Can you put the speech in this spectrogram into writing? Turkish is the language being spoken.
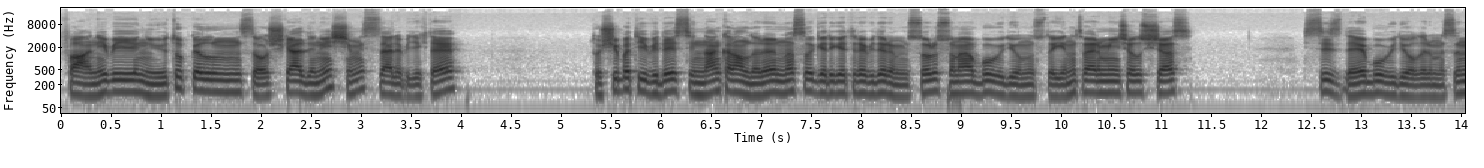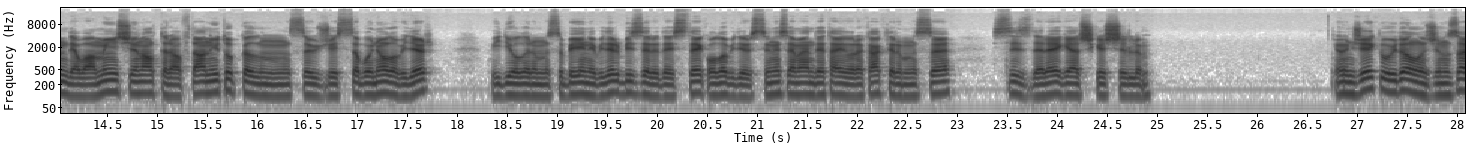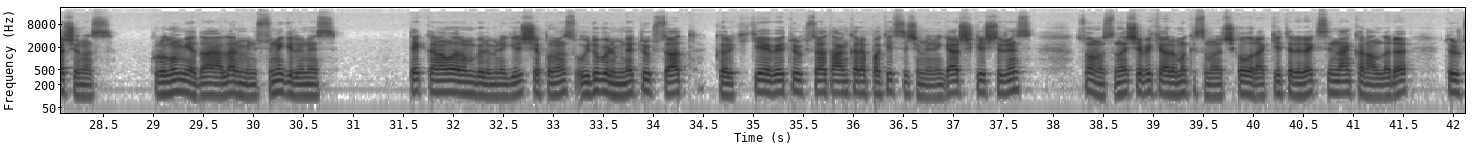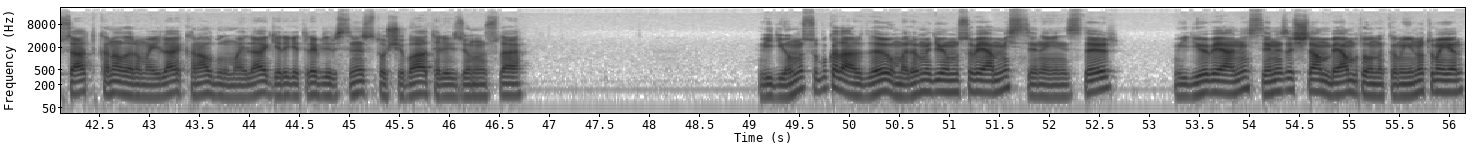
Fani Bey'in YouTube kanalınıza hoş geldiniz. Şimdi sizlerle birlikte Toshiba TV'de silinen kanalları nasıl geri getirebilirim sorusuna bu videomuzda yanıt vermeye çalışacağız. Siz de bu videolarımızın devamı için alt taraftan YouTube kanalımıza ücretsiz abone olabilir. Videolarımızı beğenebilir, bizlere destek olabilirsiniz. Hemen detaylı olarak aktarımımızı sizlere gerçekleştirelim. Öncelikle uydu alıcınızı açınız. Kurulum ya da ayarlar menüsüne giriniz. Tek kanal arama bölümüne giriş yapınız. Uydu bölümüne TürkSat 42 ve TürkSat Ankara paket seçimlerini gerçekleştiriniz. Sonrasında şebeke arama kısmını açık olarak getirerek silinen kanalları TürkSat kanal aramayla, kanal bulmayla geri getirebilirsiniz Toshiba televizyonunuzda. Videomuz bu kadardı. Umarım videomuzu beğenmişsinizdir. Videoyu beğendiyseniz aşağıdan beğen butonuna tıklamayı unutmayın.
